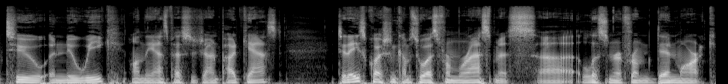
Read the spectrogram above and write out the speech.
to a new week on the Ask Pastor John podcast. Today's question comes to us from Rasmus, a listener from Denmark.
